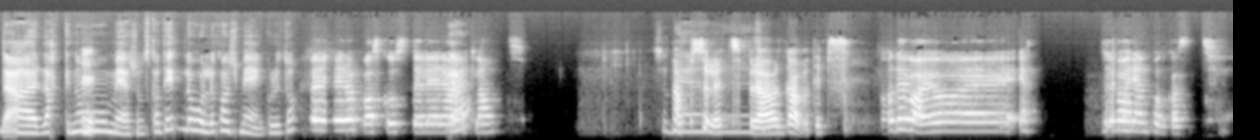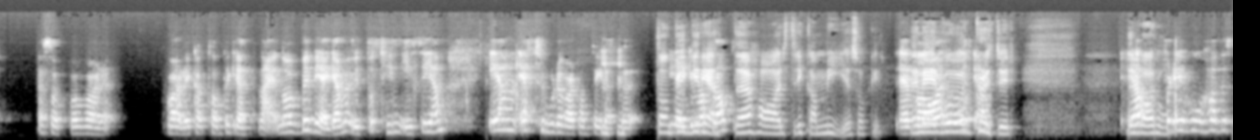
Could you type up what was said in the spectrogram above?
Det er, det er ikke noe mer som skal til. Det holder kanskje med én klut òg. Eller oppvaskkost eller Ja. et eller annet. Absolutt. Bra gavetips. Og det var jo eh, et, Det var en podkast jeg så på. Var det, var det ikke Tante Grete? Nei, nå beveger jeg meg ut på tynn is igjen. En, jeg tror det var Tante Grete. Tante. Grete har strikka mye sokker. Var Eller kluter. Det Ja, fordi hun hadde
